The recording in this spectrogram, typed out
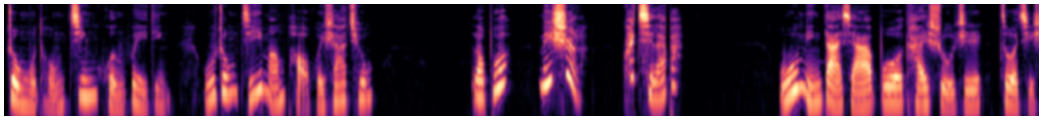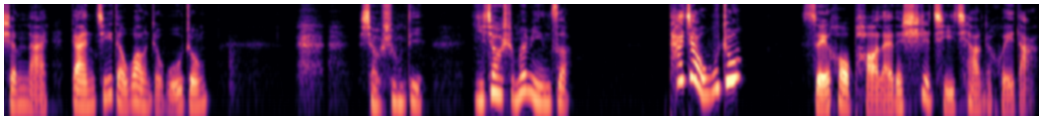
众牧童惊魂未定，吴中急忙跑回沙丘。老伯，没事了，快起来吧。无名大侠拨开树枝，坐起身来，感激地望着吴中。小兄弟，你叫什么名字？他叫吴忠。随后跑来的士气抢着回答：“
